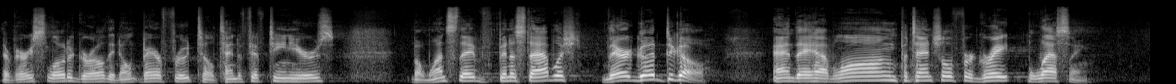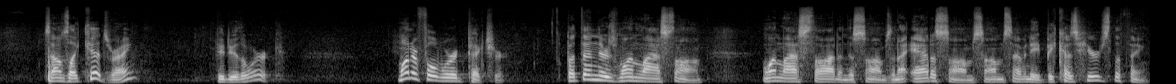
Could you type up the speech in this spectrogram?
they're very slow to grow. They don't bear fruit till 10 to 15 years. But once they've been established, they're good to go. And they have long potential for great blessing. Sounds like kids, right? If you do the work. Wonderful word picture. But then there's one last psalm, one last thought in the Psalms. And I add a psalm, Psalm 78, because here's the thing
